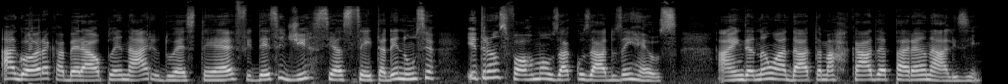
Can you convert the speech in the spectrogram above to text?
Agora caberá ao plenário do STF decidir se aceita a denúncia e transforma os acusados em réus. Ainda não há data marcada para análise.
